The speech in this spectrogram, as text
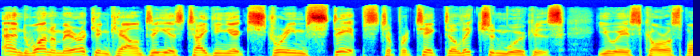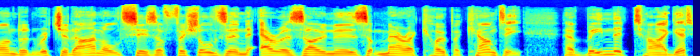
And one American county is taking extreme steps to protect election workers. US correspondent Richard Arnold says officials in Arizona's Maricopa County have been the target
